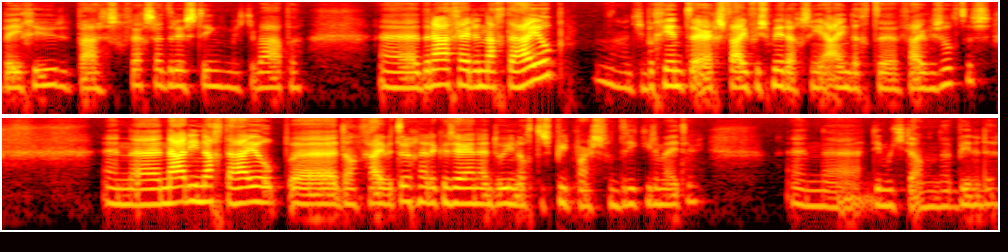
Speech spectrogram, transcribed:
BGU, de basisgevechtsuitrusting, met je wapen. Daarna ga je de nacht de hei op, want je begint ergens vijf uur 's middags en je eindigt eh, vijf uur 's ochtends. En eh, na die nacht de hei op, eh, dan ga je weer terug naar de kazerne en doe je nog de speedmars van drie kilometer. En die moet je dan binnen de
